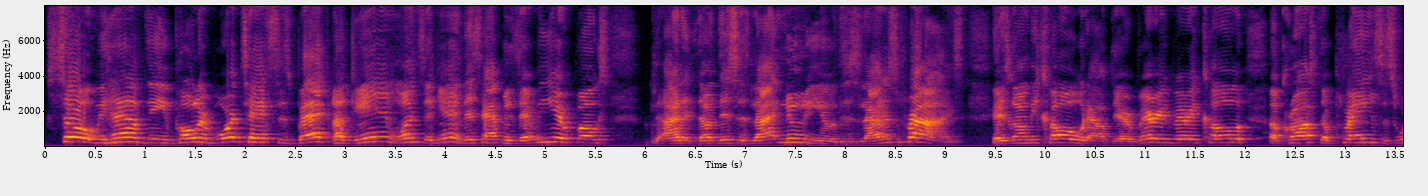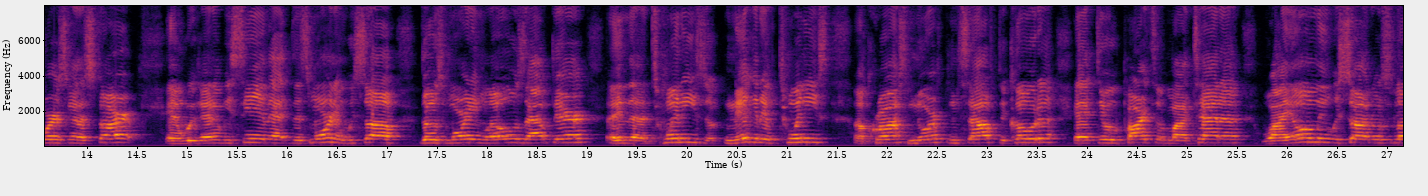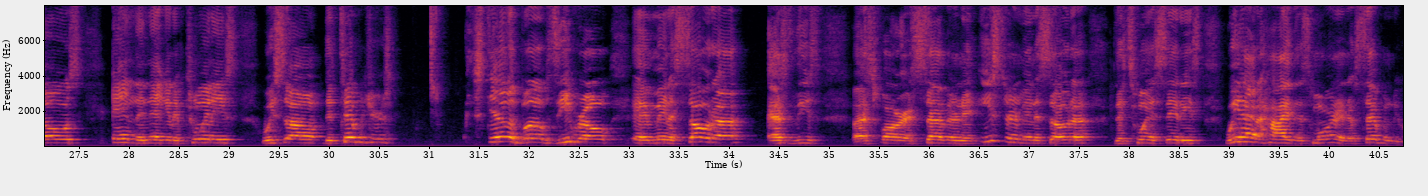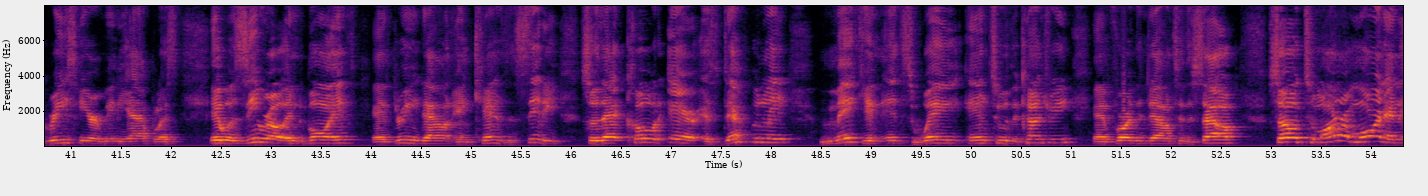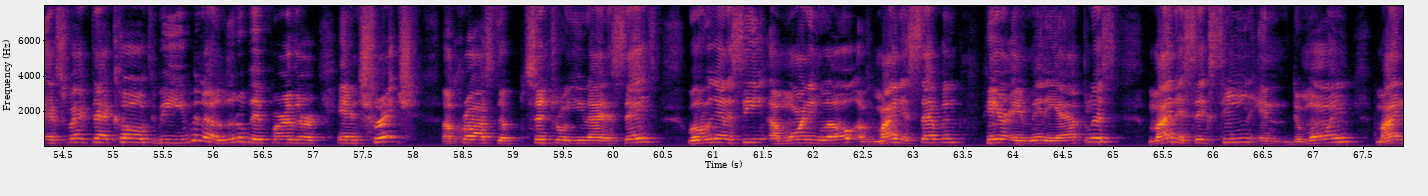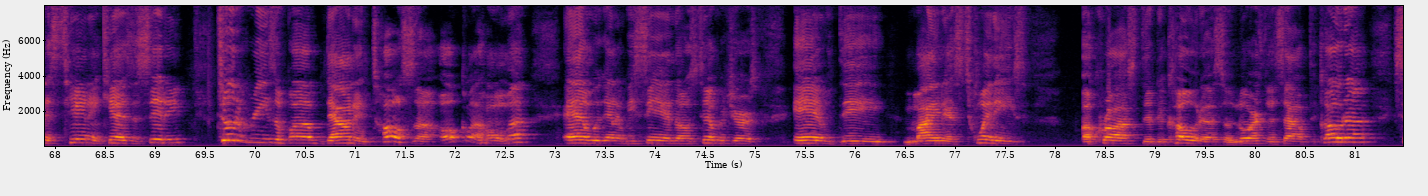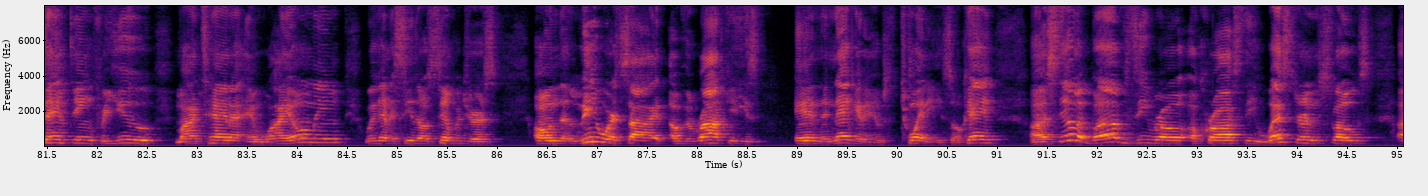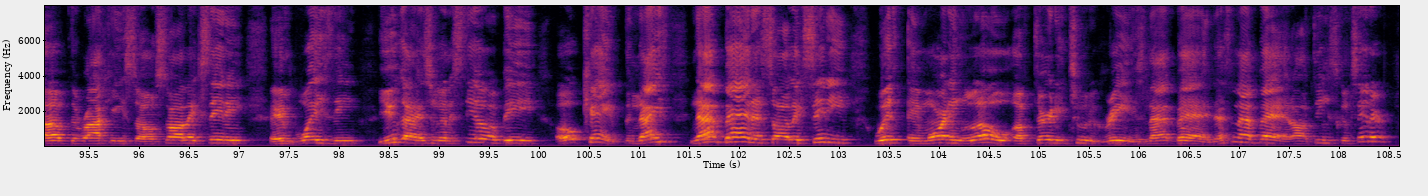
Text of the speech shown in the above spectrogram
So we have the polar vortex is back again. Once again, this happens every year, folks. I, this is not new to you. This is not a surprise. It's going to be cold out there. Very, very cold across the plains is where it's going to start. And we're going to be seeing that this morning. We saw those morning lows out there in the 20s, negative 20s across North and South Dakota and through parts of Montana. Wyoming, we saw those lows in the negative 20s. We saw the temperatures still above zero in Minnesota as these as far as southern and eastern Minnesota, the Twin Cities. We had a high this morning of 7 degrees here in Minneapolis. It was zero in Des Moines and 3 down in Kansas City. So that cold air is definitely making its way into the country and further down to the south. So tomorrow morning, expect that cold to be even a little bit further entrenched across the central United States. Well, we're going to see a morning low of minus 7 here in Minneapolis, minus 16 in Des Moines, minus 10 in Kansas City, 2 degrees above down in Tulsa, Oklahoma, and we're going to be seeing those temperatures in the minus 20s across the Dakota, so North and South Dakota. Same thing for you, Montana and Wyoming. We're going to see those temperatures on the leeward side of the Rockies in the negatives, 20s, okay? Uh, still above zero across the western slopes of the Rockies. So Salt Lake City and Boise, you guys are going to still be okay. Nice, not bad in Salt Lake City with a morning low of 32 degrees. Not bad. That's not bad, all things considered.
